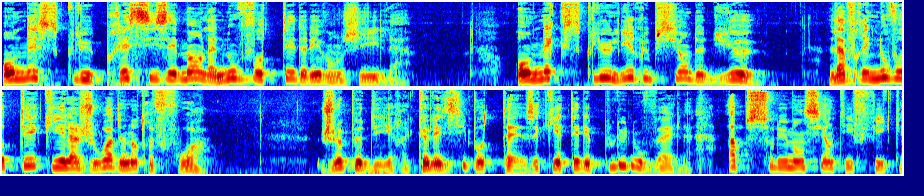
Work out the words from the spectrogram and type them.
On exclut précisément la nouveauté de l'Évangile. On exclut l'irruption de Dieu, la vraie nouveauté qui est la joie de notre foi. Je peux dire que les hypothèses qui étaient les plus nouvelles, absolument scientifiques,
